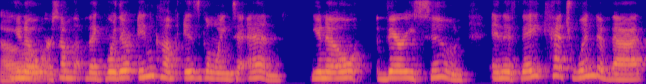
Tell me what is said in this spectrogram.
oh. you know or oh. something like where their income is going to end you know very soon and if they catch wind of that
